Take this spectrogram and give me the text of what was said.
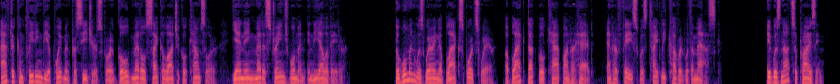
After completing the appointment procedures for a gold medal psychological counselor, Yan Ning met a strange woman in the elevator. The woman was wearing a black sportswear, a black duckbill cap on her head, and her face was tightly covered with a mask. It was not surprising,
